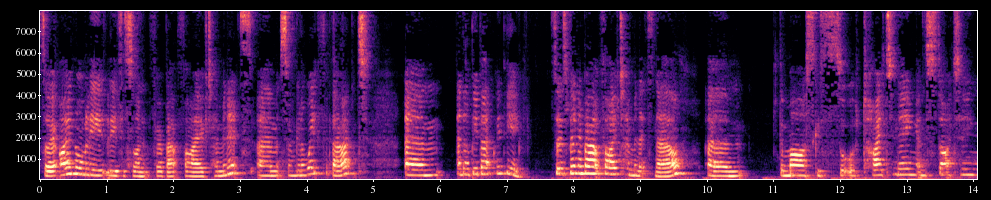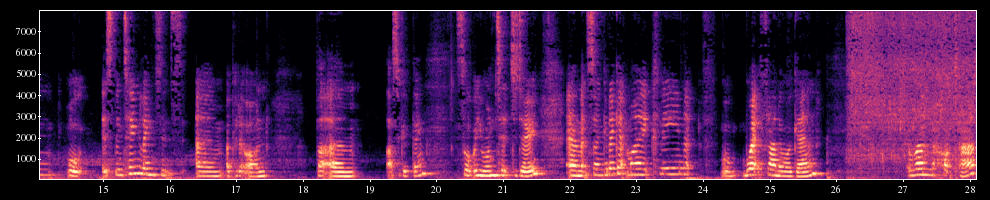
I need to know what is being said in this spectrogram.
So I normally leave this on for about five, 10 minutes. Um, so I'm gonna wait for that um, and I'll be back with you. So it's been about five, 10 minutes now. Um, the mask is sort of tightening and starting, well, it's been tingling since um, I put it on, but um, that's a good thing. It's what we want it to do. Um, so I'm gonna get my clean, well, wet flannel again, run the hot tap.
